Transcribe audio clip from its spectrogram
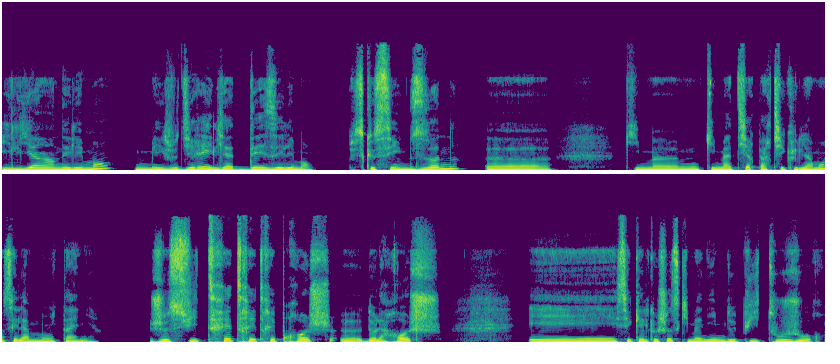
il y a un élément, mais je dirais il y a des éléments, puisque c'est une zone qui m'attire particulièrement, c'est la montagne. Je suis très très très proche de la roche et c'est quelque chose qui m'anime depuis toujours.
